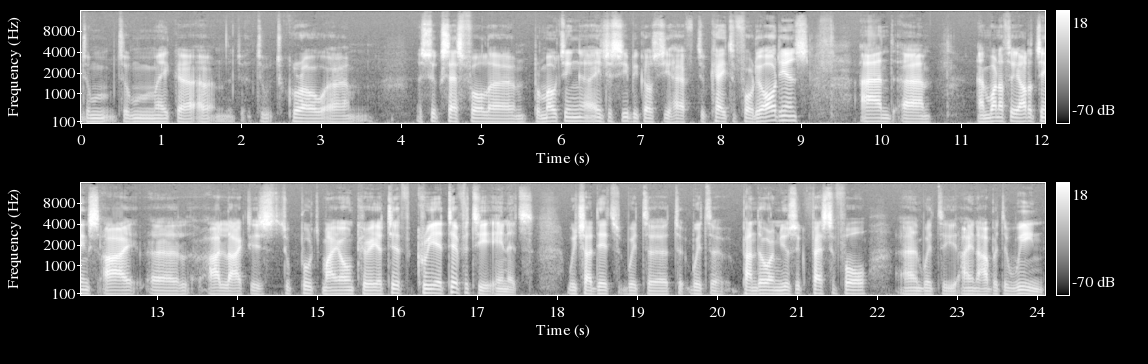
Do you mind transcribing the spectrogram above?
to to make a, a to to grow um, a successful um, promoting agency because you have to cater for the audience and um, and one of the other things I uh, I liked is to put my own creative creativity in it, which I did with uh, with the Pandora Music Festival and with the Ein Abend de Wien.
